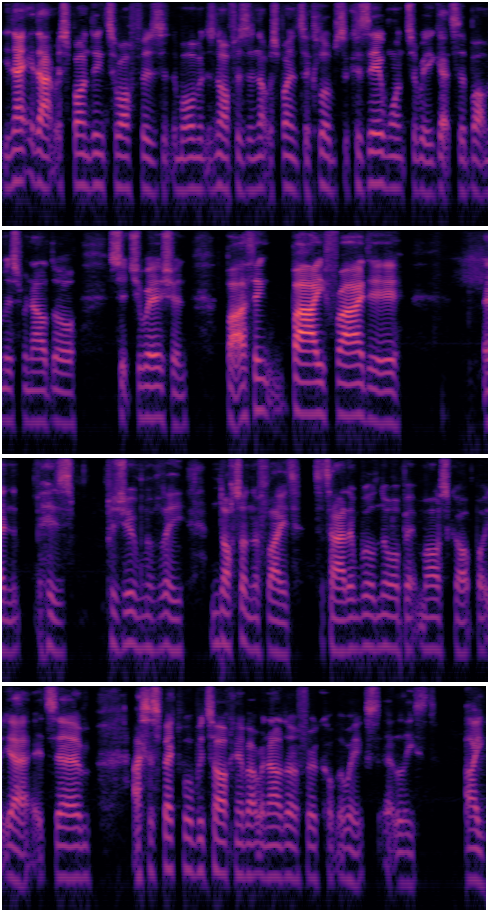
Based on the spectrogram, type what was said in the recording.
United aren't responding to offers at the moment. There's no offers, they're not responding to clubs because they want to really get to the bottom of this Ronaldo situation. But I think by Friday, and his presumably not on the flight to Thailand, we'll know a bit more, Scott. But yeah, it's um, I suspect we'll be talking about Ronaldo for a couple of weeks at least. I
